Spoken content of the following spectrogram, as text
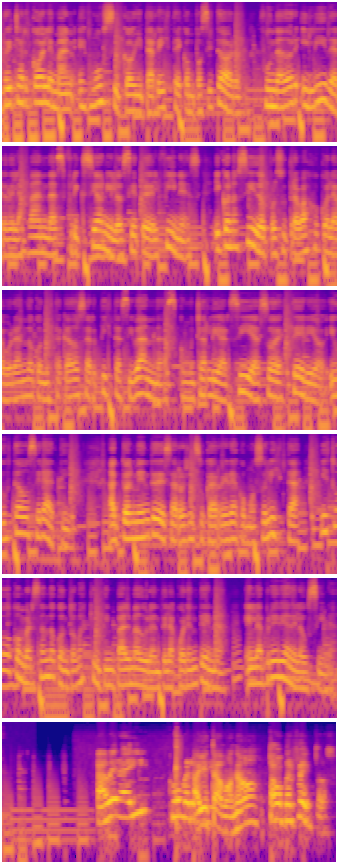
Richard Coleman es músico, guitarrista y compositor, fundador y líder de las bandas Fricción y Los Siete Delfines, y conocido por su trabajo colaborando con destacados artistas y bandas como Charlie García, Soda Stereo y Gustavo Cerati. Actualmente desarrolla su carrera como solista y estuvo conversando con Tomás Quintín Palma durante la cuarentena, en la previa de la usina. A ver ahí, ¿cómo me Ahí estamos, ¿no? Estamos perfectos.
